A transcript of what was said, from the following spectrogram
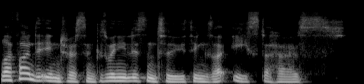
well, I find it interesting because when you listen to things like Easterhouse,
